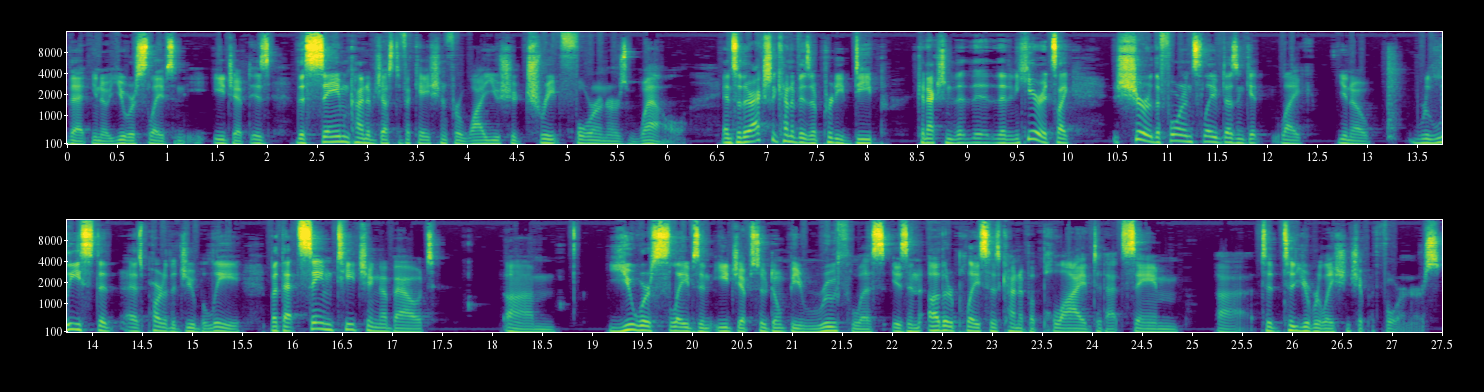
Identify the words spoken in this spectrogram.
that you know you were slaves in E- Egypt is the same kind of justification for why you should treat foreigners well. And so there actually kind of is a pretty deep connection that, that, in here it's like sure the foreign slave doesn't get like you know released as part of the jubilee but that same teaching about um you were slaves in Egypt so don't be ruthless is in other places kind of applied to that same uh to to your relationship with foreigners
